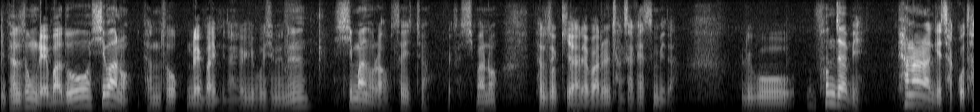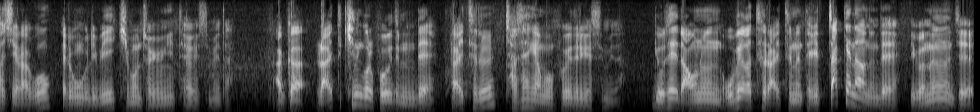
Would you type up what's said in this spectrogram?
이 변속 레바도 시마노 변속 레바입니다. 여기 보시면은 시마노라고 써 있죠. 그래서 시마노 변속 기아 레바를 장착했습니다. 그리고 손잡이 편안하게 잡고 타시라고 에르곤 그립이 기본 적용이 되어 있습니다. 아까 라이트 키는 걸 보여드리는데 라이트를 자세하게 한번 보여드리겠습니다. 요새 나오는 500W 라이트는 되게 작게 나왔는데 이거는 이제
